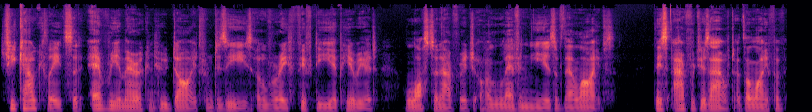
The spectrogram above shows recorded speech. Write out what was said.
She calculates that every American who died from disease over a 50 year period lost an average of 11 years of their lives. This averages out at the life of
